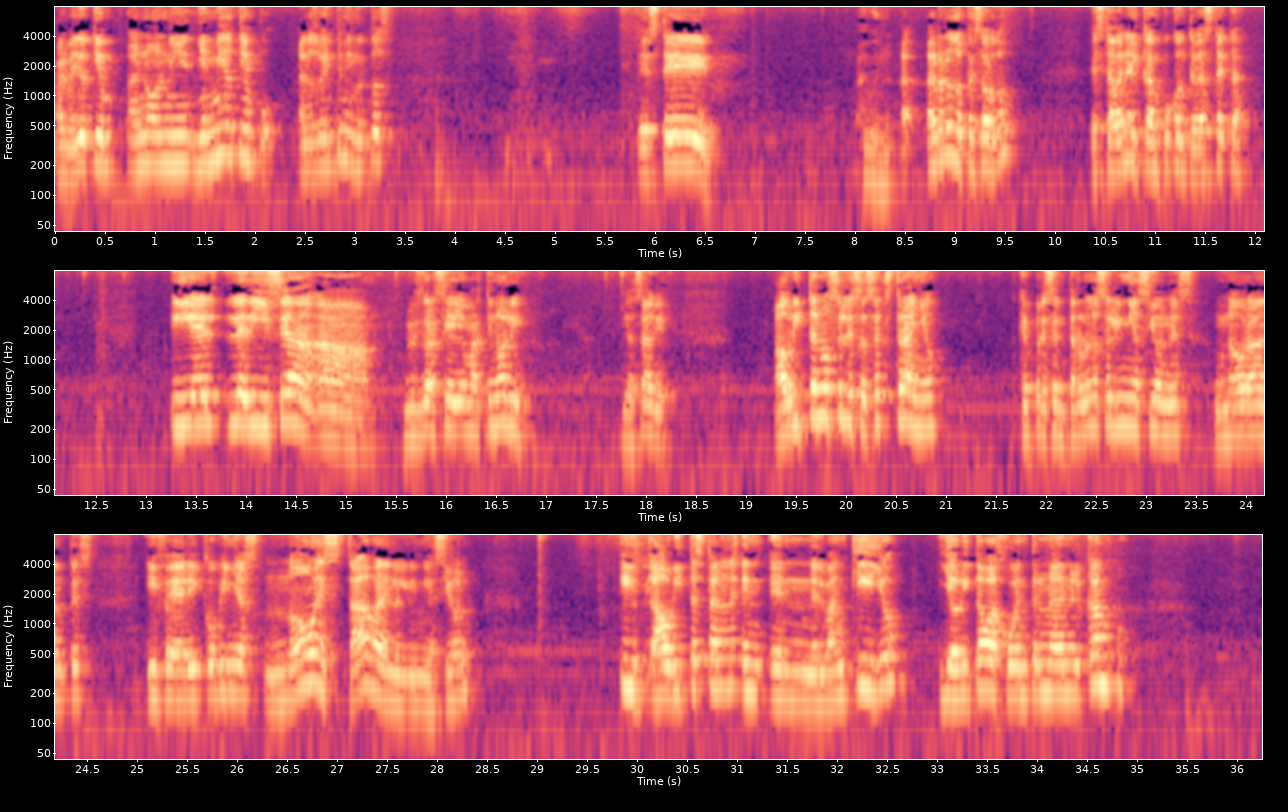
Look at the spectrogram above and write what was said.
Al medio tiempo. Ah, no, ni, ni en medio tiempo. A los 20 minutos. Este. Ay, bueno. Álvaro López Sordo. Estaba en el campo con TV Azteca. Y él le dice a, a Luis García y a Martinoli. Y a Sague. Ahorita no se les hace extraño que presentaron las alineaciones una hora antes y Federico Viñas no estaba en la alineación y ahorita está en, en- en el banquillo y ahorita bajó a entrenar en el campo.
